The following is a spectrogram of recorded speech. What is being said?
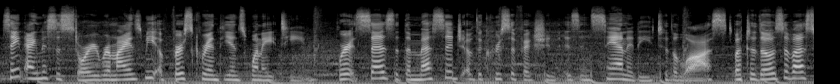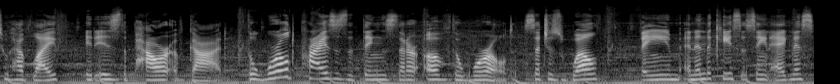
St. Agnes' story reminds me of 1 Corinthians 1:18, where it says that the message of the crucifixion is insanity to the lost, but to those of us who have life, it is the power of God. The world prizes the things that are of the world, such as wealth, fame, and in the case of St. Agnes,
